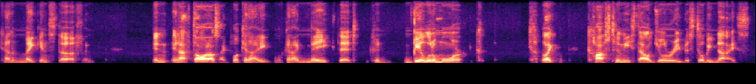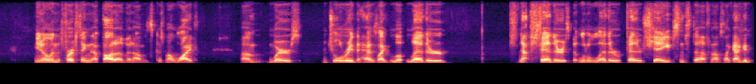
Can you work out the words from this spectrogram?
kind of making stuff and and and I thought I was like, what could I what could I make that could be a little more like costumey style jewelry but still be nice, you know? And the first thing that I thought of, and I was because my wife um, wears jewelry that has like leather not feathers, but little leather feather shapes and stuff. And I was like, I could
